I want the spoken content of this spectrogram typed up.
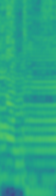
Bye.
